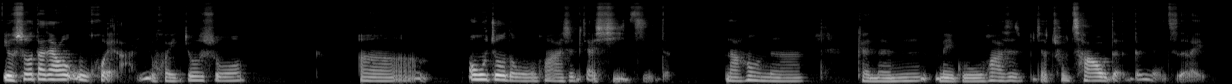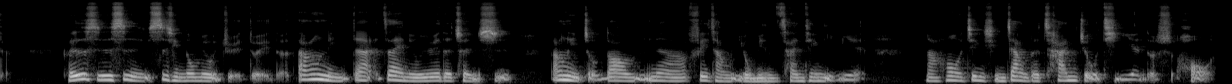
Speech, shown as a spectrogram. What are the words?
有时候大家会误会啦，一会就是说，呃，欧洲的文化是比较细致的，然后呢，可能美国文化是比较粗糙的等等之类的。可是，其实是事情都没有绝对的。当你在在纽约的城市，当你走到那非常有名的餐厅里面，然后进行这样的餐酒体验的时候，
